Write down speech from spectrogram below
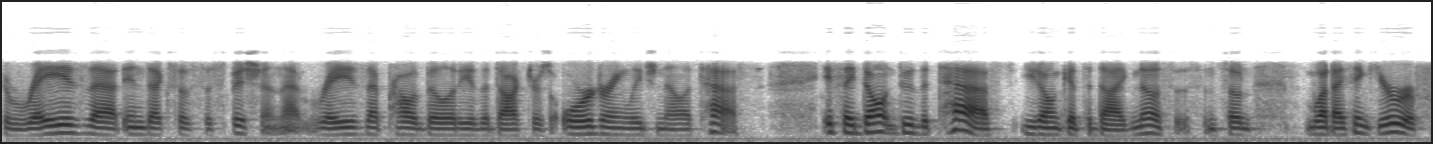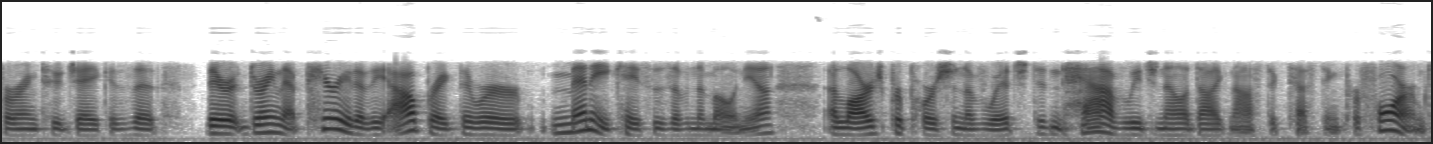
to raise that index of suspicion, that raise that probability of the doctors ordering Legionella tests. If they don't do the test, you don't get the diagnosis. And so what I think you're referring to, Jake, is that there during that period of the outbreak there were many cases of pneumonia a large proportion of which didn't have Legionella diagnostic testing performed.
